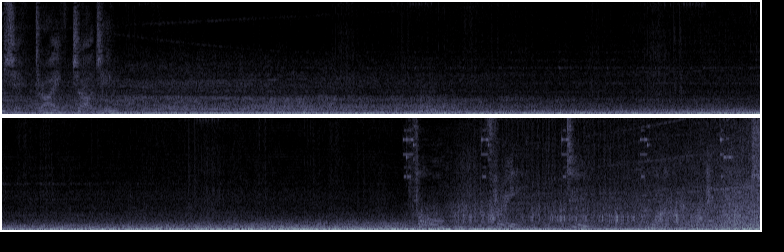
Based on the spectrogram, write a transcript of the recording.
Frameshift drive charging. Four, three, two, one. Engage.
